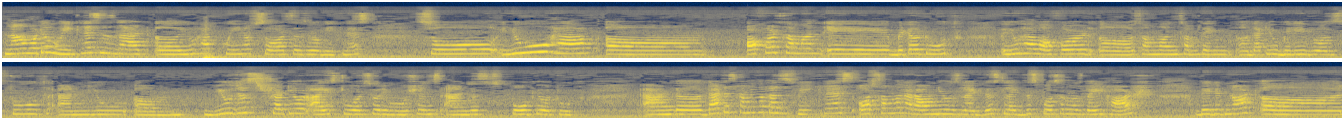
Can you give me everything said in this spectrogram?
Now what your weakness is that uh, you have queen of swords as your weakness. So you have um, offered someone a bitter truth. You have offered uh, someone something uh, that you believe was truth and you um, you just shut your eyes towards your emotions and just spoke your truth and uh, that is coming up as weakness or someone around you is like this like this person was very harsh. They did not uh,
